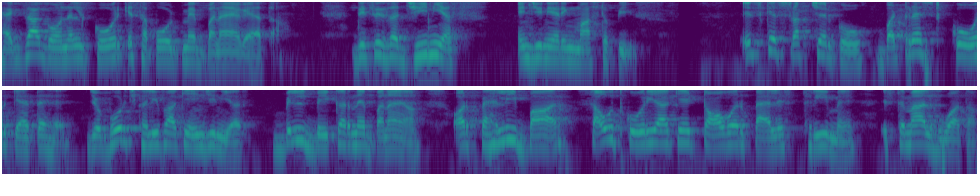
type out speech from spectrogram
हेक्सागोनल कोर के सपोर्ट में बनाया गया था। This is a genius engineering masterpiece इसके स्ट्रक्चर को बटरेस्ट कोर कहते हैं, जो बुर्ज खलीफा के इंजीनियर बिल बेकर ने बनाया और पहली बार साउथ कोरिया के टावर पैलेस थ्री में इस्तेमाल हुआ था।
